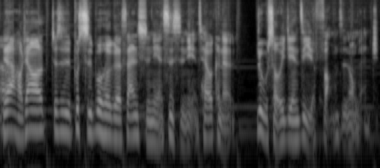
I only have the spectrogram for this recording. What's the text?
你看好像要就是不吃不喝个三十年、四十年，才有可能入手一间自己的房子那种感觉。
